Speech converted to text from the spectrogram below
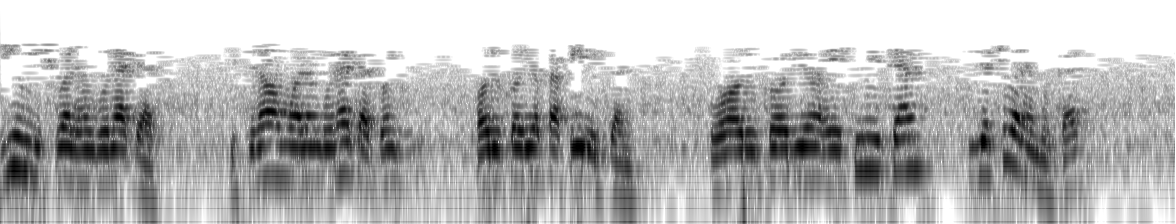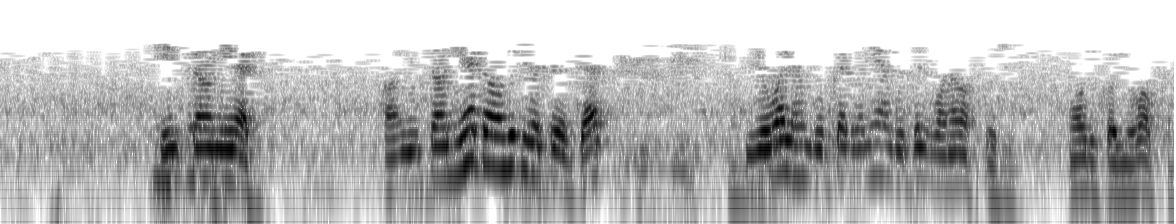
دينش والهنگونكت إسلام والهنگونكت هم قالوا كاريا فقير كان هیتینی کن اینجا چی برای بکر؟ انسانیت. ها انسانیت هم بسید کرد ولی هم هم دل وأنا مفتوشی واروکاریا وابکن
